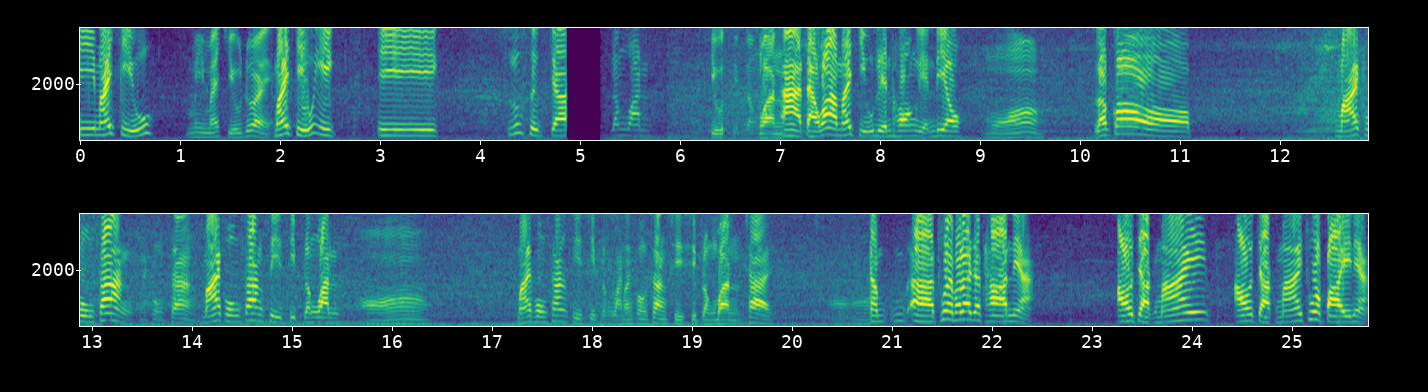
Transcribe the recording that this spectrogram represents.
มีไม้จิ๋ว มีไม้จิ๋วด้วย ไม้จิ๋วอีกอีกรู้สึกจะรางวัลจิ๋ว10รางวัลอ่าแต่ว่าไม้จิ๋วเหรียญทองเหรียญเดียวอ๋อแล้วก็ไม้โครงสร้าง ไม้โครงสร้าง ไม้โครงสร้าง 40 รางวัล อ๋อ ไม้โครงสร้าง 40 รางวัล ไม้โครงสร้าง 40 รางวัล ใช่อ๋อแต่อ่าถ้วยพระราชทานเนี่ย เอาจากไม้ เอาจากไม้ทั่วไปเนี่ย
